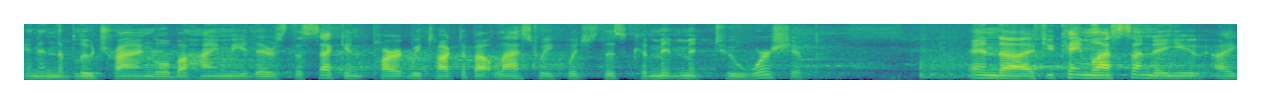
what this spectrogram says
And in the blue triangle behind me, there's the second part we talked about last week, which is this commitment to worship. And uh, if you came last Sunday, you, I,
